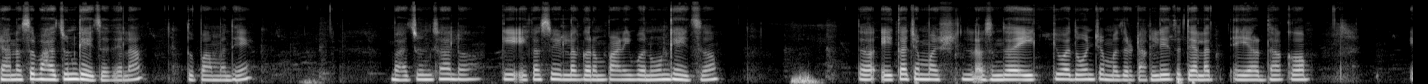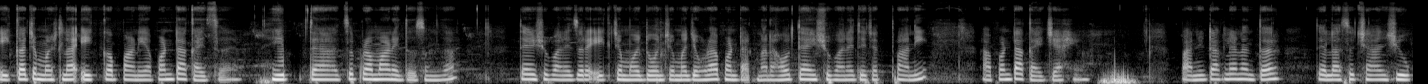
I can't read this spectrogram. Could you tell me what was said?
छान असं भाजून घ्यायचं त्याला तुपामध्ये. भाजून झालं की एका साईडला गरम पाणी बनवून घ्यायचं. तर एका चम्मच समजा एक किंवा दोन चम्मच जर टाकले तर त्याला ए अर्धा कप एका चम्मचला एक कप पाणी आपण टाकायचं आहे. हे त्याचं प्रमाण येतं समजा. त्या हिशोबाने जर एक चम्मच दोन चम्मच जेवढा आपण टाकणार आहोत त्या हिशोबाने त्याच्यात पाणी आपण टाकायचे आहे. पाणी टाकल्यानंतर त्याला असं छानशी उक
